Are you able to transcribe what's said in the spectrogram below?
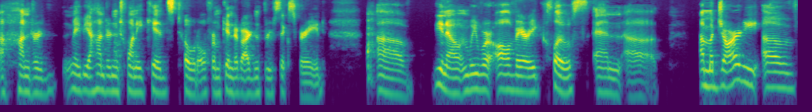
a hundred, maybe 120 kids total from kindergarten through sixth grade. Uh, you know, and we were all very close. And uh, a majority of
